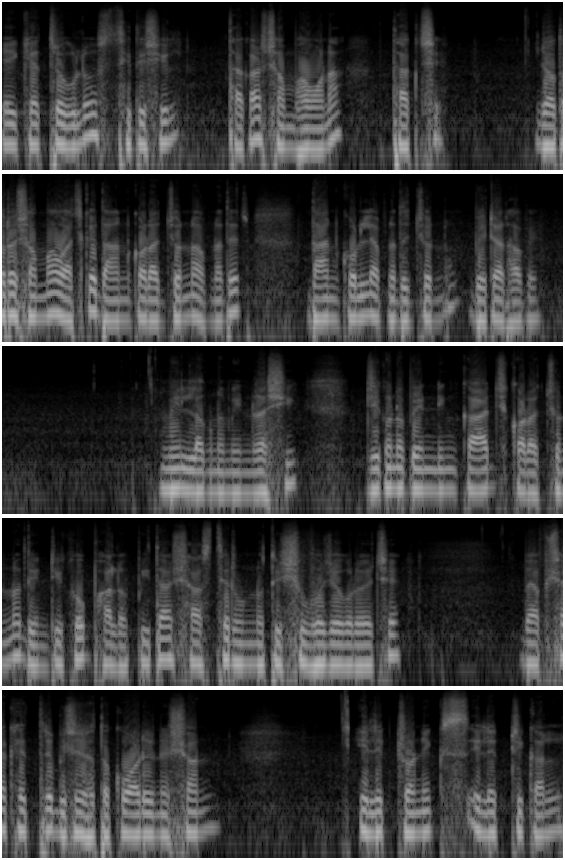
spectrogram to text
এই ক্ষেত্রগুলো স্থিতিশীল থাকার সম্ভাবনা থাকছে। যতটা সম্ভব আজকে দান করার জন্য আপনাদের, দান করলে আপনাদের জন্য বেটার হবে। মীন লগ্ন, মীন রাশি যে কোনো পেন্ডিং কাজ করার জন্য দিনটি খুব ভালো। পিতার স্বাস্থ্যের উন্নতির শুভযোগ রয়েছে। ব্যবসা ক্ষেত্রে বিশেষত coordination electronics electrical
